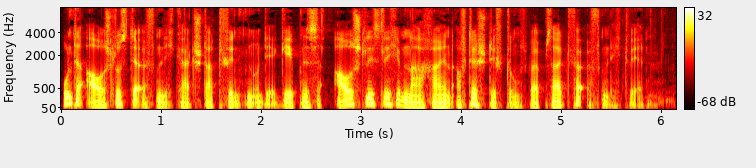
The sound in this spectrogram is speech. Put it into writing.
unter Ausschluss der Öffentlichkeit stattfinden und die Ergebnisse ausschließlich im Nachhinein auf der Stiftungswebsite veröffentlicht werden.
